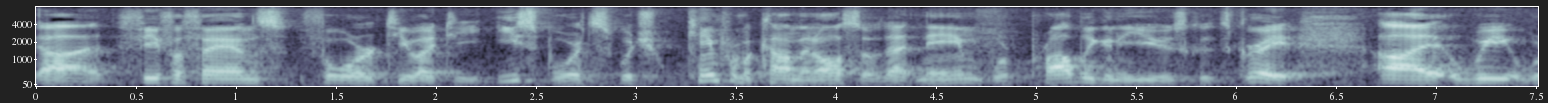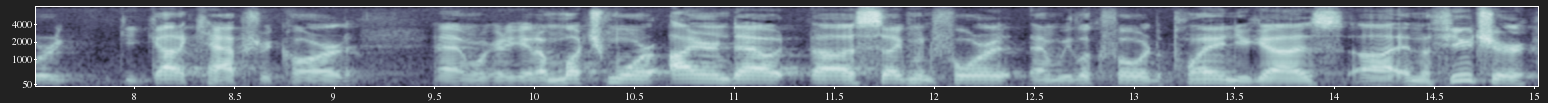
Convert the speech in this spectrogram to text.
uh, FIFA fans for TYT Esports, which came from a comment also. That name we're probably going to use because it's great. Uh, we we got a capture card and we're going to get a much more ironed out uh, segment for it, and we look forward to playing you guys uh, in the future.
